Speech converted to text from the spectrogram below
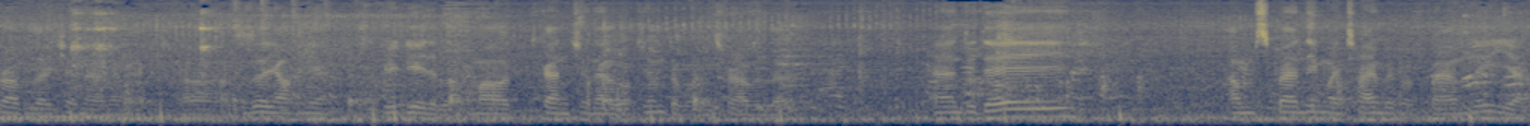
traveler channel ហ្នឹងអឺសួស្តីអ្នកគ្នាវីដេអូត្រឡប់មកកាន់ channel របស់ខ្ញុំ the one traveler and today I'm spending my time with my family yeah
